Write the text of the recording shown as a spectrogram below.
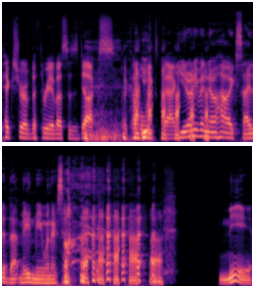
picture of the three of us as ducks a couple weeks back. You don't even know how excited that made me when I saw that. Me,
